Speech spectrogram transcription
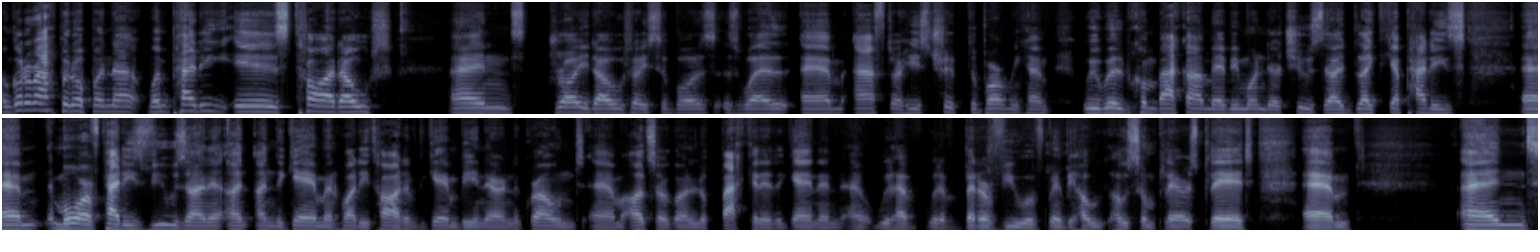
I'm going to wrap it up on that. When Paddy is thawed out, and dried out, I suppose, as well. Um, after his trip to Birmingham, we will come back on maybe Monday or Tuesday. I'd like to get Paddy's um more of Paddy's views on on, on the game and what he thought of the game being there on the ground. Um, also going to look back at it again and uh, we'll have we'll have a better view of maybe how how some players played. Um. And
